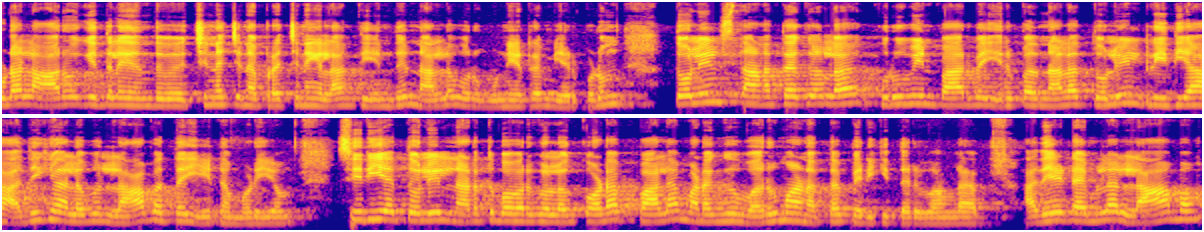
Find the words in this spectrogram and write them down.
உடல் ஆரோக்கியத்தில் இருந்து சின்ன சின்ன பிரச்சனைகள்லாம் தீர்ந்து நல்ல ஒரு முன்னேற்றம் ஏற்படும். தொழில் ஸ்தானத்துக்குள்ள குருவின் பார்வை இருப்பதனால தொழில் ரீதியாக அதிக அளவு லாபத்தை ஈட்ட முடியும். சிறிய தொழில் நடத்துபவர்களுக்கு கூட பல மடங்கு வருமானத்தை பெருக்கி தருவாங்க. அதே டைமில் லாபம்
